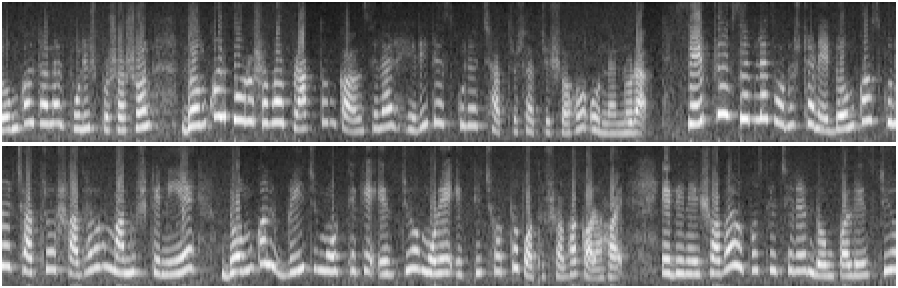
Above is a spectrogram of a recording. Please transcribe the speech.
ডোমকল থানার পুলিশ প্রশাসন, ডোমকল পৌরসভার প্রাক্তন কাউন্সিলর, হেরিটেজ স্কুলের ছাত্রছাত্রী সহ অন্যান্যরা। সেফ ড্রাইভ সেভ অনুষ্ঠানে ডোমকল স্কুলের ছাত্র সাধারণ মানুষকে নিয়ে ডোমকল ব্রিজ মোড় থেকে এসডিও মোড়ে একটি ছোট্ট পথসভা করা হয়। এদিন এই সভায় উপস্থিত ছিলেন ডোমকল এসডিও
